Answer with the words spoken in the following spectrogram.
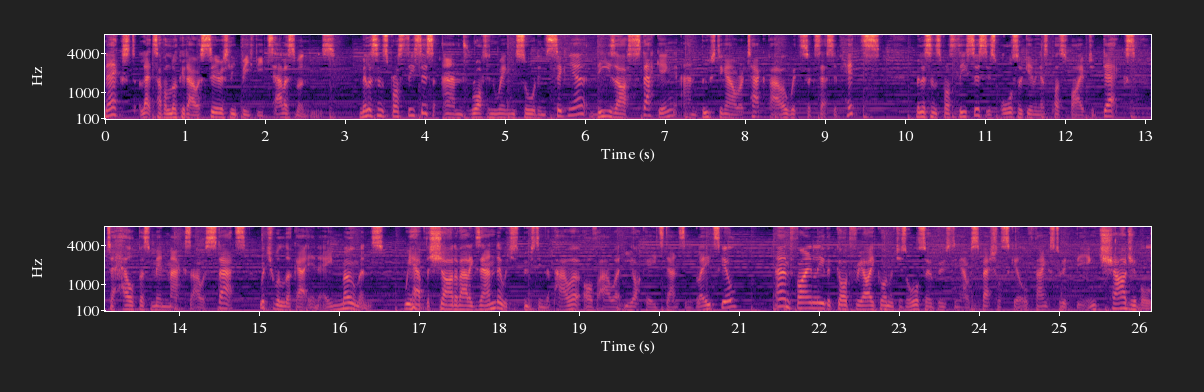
Next, let's have a look at our seriously beefy talismans. Millicent's Prosthesis and Rotten Winged Sword Insignia, these are stacking and boosting our attack power with successive hits. Millicent's Prosthesis is also giving us plus 5 to Dex to help us min-max our stats, which we'll look at in a moment. We have the Shard of Alexander, which is boosting the power of our Eochaid's Dancing Blade skill. And finally, the Godfrey icon, which is also boosting our special skill thanks to it being chargeable.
